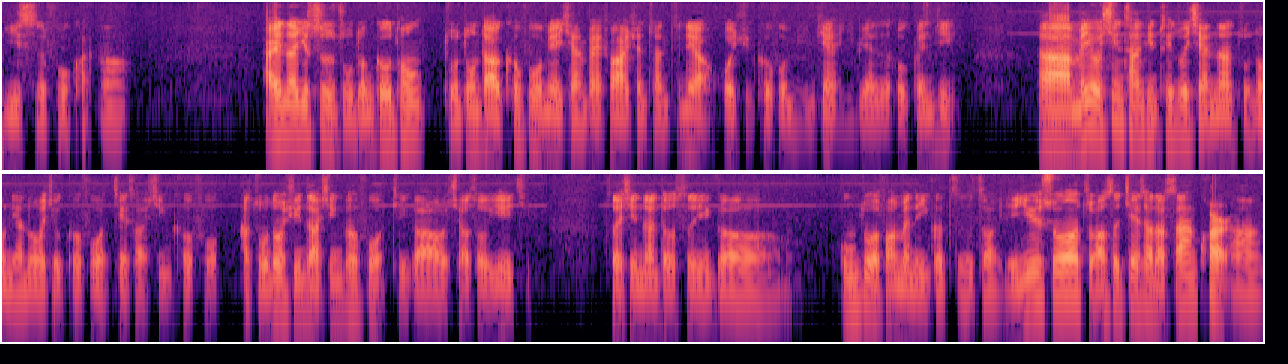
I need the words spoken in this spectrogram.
依时付款啊。还有呢，就是主动沟通，主动到客户面前派发宣传资料，获取客户名片，以便日后跟进。啊，没有新产品推出前呢，主动联络旧客户，介绍新客户啊，主动寻找新客户，提高销售业绩。这些呢，都是一个工作方面的一个职责。也就是说，主要是介绍了三块啊。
